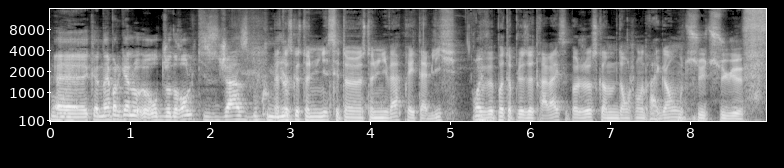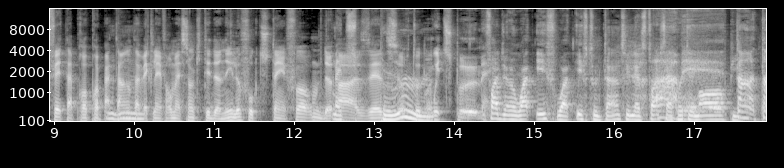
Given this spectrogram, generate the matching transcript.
oui. euh, que n'importe quel autre jeu de rôle qui se jazz beaucoup mieux. Parce que c'est un, uni- c'est un, c'est un univers préétabli? Ouais. Tu veux pas, t'as plus de travail. C'est pas juste comme Donjon Dragon où tu, tu fais ta propre patente avec l'information qui t'est donnée. Là, faut que tu t'informes de. Mais A à Z peux. sur tout. Oui, tu peux, mais. Faire du what if, what if tout le temps. Tu sais, Ned Stark, ça a pas été mort. Tant, tant,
